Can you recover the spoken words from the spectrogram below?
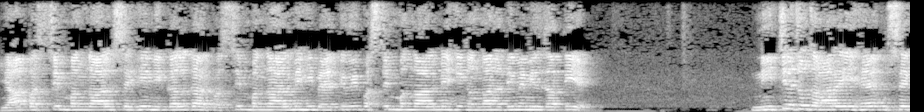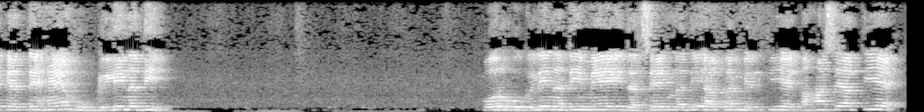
यहाँ पश्चिम बंगाल से ही निकलकर, पश्चिम बंगाल में ही बहती हुई, पश्चिम बंगाल में ही गंगा नदी में मिल जाती है। नीचे जो जा रही है, उसे कहते हैं हुगली नदी। और हुगली नदी में इधर से एक नदी आकर मिलती है। कहाँ से आती है?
